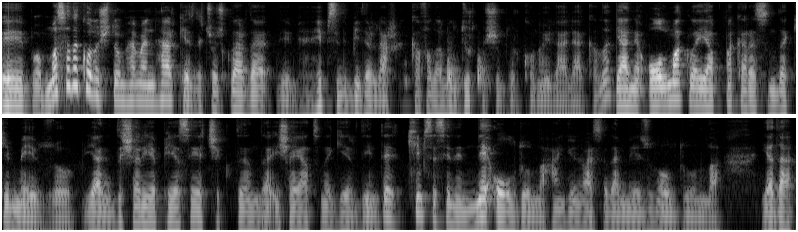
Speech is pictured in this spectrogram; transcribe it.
E, masada konuştuğum hemen herkesle, çocuklar da e, hepsini bilirler. Kafalarını dürtmüşümdür konuyla alakalı. Yani olmakla yapmak arasındaki mevzu, yani dışarıya piyasaya çıktığında, iş hayatına girdiğinde kimse senin ne olduğunla, hangi üniversiteden mezun olduğunla ya da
